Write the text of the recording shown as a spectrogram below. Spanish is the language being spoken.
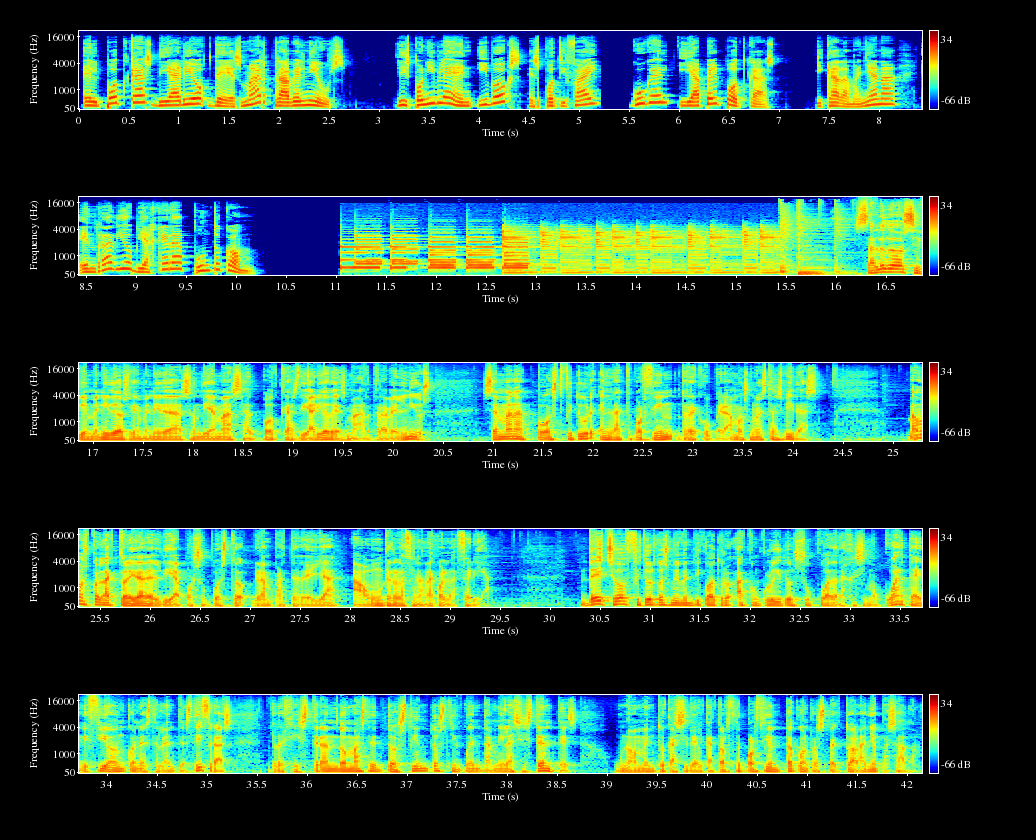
el podcast diario de Smart Travel News, disponible en iVoox, Spotify, Google y Apple Podcast, y cada mañana en radioviajera.com. Saludos y bienvenidos, bienvenidas un día más al podcast diario de Smart Travel News, semana post-Fitur en la que por fin recuperamos nuestras vidas. Vamos con la actualidad del día, por supuesto, gran parte de ella aún relacionada con la feria. De hecho, Fitur 2024 ha concluido su 44 edición con excelentes cifras, registrando más de 250.000 asistentes, un aumento casi del 14% con respecto al año pasado.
